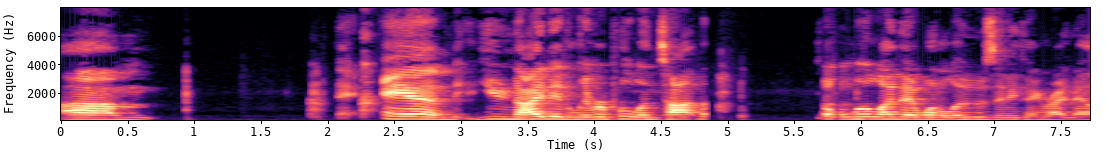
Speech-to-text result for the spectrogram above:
Um, and United, Liverpool, and Tottenham don't look like they want to lose anything right now.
